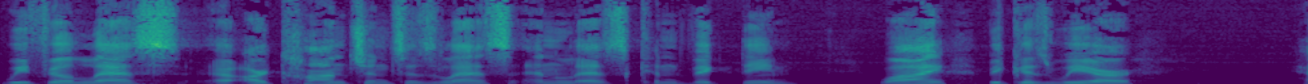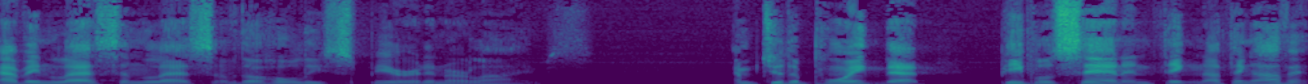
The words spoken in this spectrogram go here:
we feel less, uh, our conscience is less and less convicting. Why? Because we are having less and less of the Holy Spirit in our lives. And to the point that people sin and think nothing of it.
